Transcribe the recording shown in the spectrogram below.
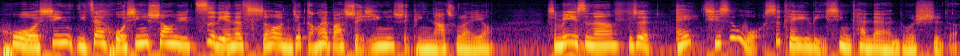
火星你在火星双鱼自怜的时候，你就赶快把水星水平拿出来用。什么意思呢？就是哎，其实我是可以理性看待很多事的。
